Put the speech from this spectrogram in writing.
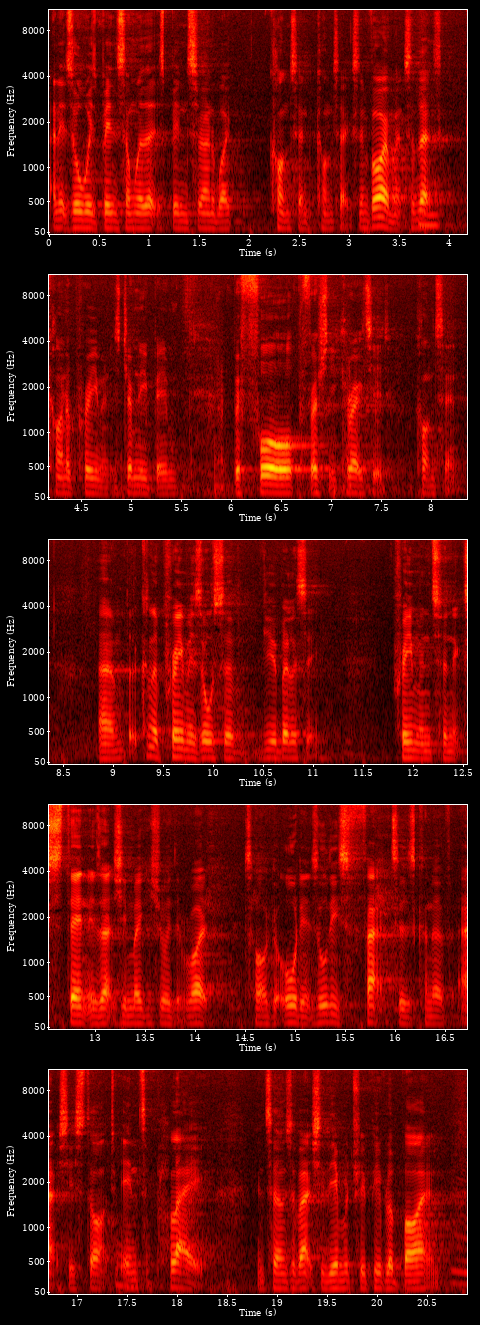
And it's always been somewhere that's been surrounded by content, context, environment. So that's mm. kind of premium. It's generally been before professionally created content. Um, but kind of premium is also viewability. Premium to an extent is actually making sure that right target audience, all these factors kind of actually start to interplay in terms of actually the inventory people are buying. Mm.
